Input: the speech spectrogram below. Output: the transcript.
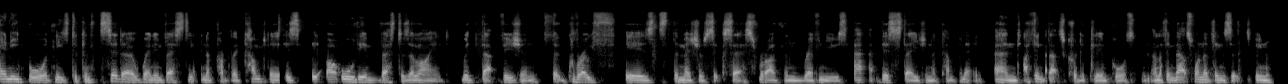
any board needs to consider when investing in a product company is are all the investors aligned with that vision that growth is the measure of success rather than revenues at this stage in a company. And I think that's critically important. And I think that's one of the things that's been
